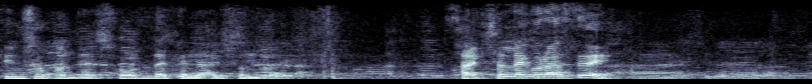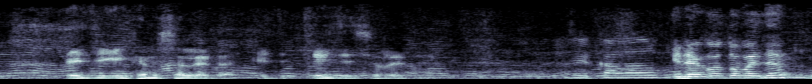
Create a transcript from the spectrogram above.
তিনশো পঞ্চাশ শোল দেখেন কি সুন্দর। করা আছে? এই যে এখানে সেলাইটা এই যে এই যে কালার এটা কত ভাইজান?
